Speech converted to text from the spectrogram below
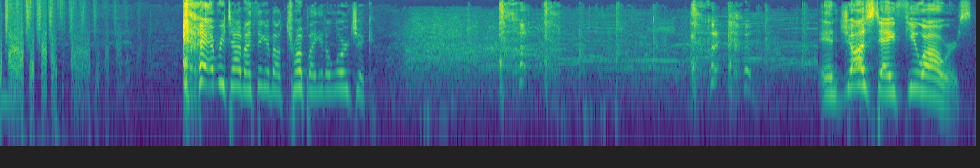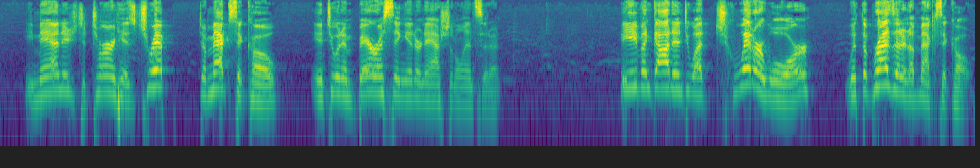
Every time I think about Trump, I get allergic. In just a few hours, he managed to turn his trip to Mexico into an embarrassing international incident. He even got into a Twitter war with the president of Mexico.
